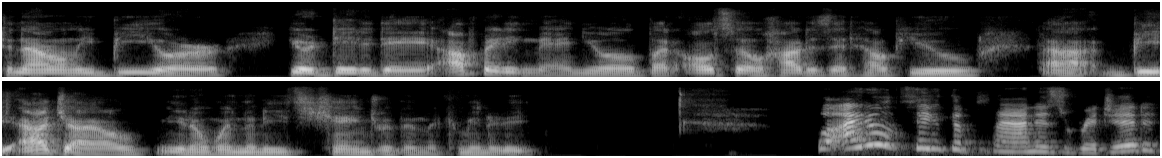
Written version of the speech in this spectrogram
to not only be your your day-to-day operating manual, but also how does it help you uh, be agile, you know, when the needs change within the community? Well, I don't think the plan is rigid.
